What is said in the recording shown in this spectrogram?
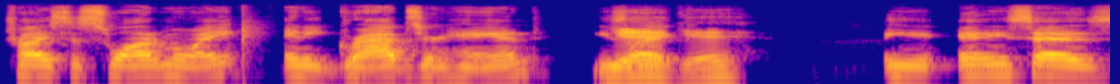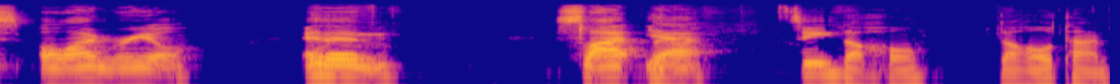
tries to swat him away and he grabs her hand. He's yeah, like yeah. he, and he says, "Oh, I'm real." And then slot, The- yeah. See? The whole the whole time.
